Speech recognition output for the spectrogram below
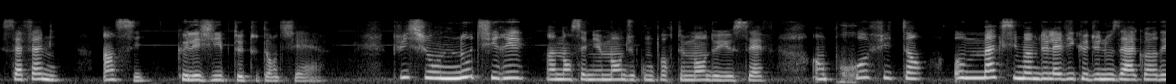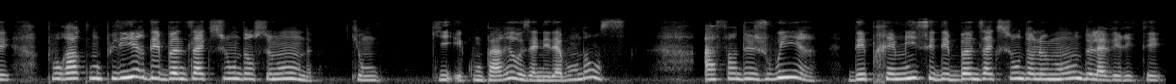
sa famille ainsi que l'Égypte tout entière puissions-nous tirer un enseignement du comportement de Yosef en profitant au maximum de la vie que Dieu nous a accordée pour accomplir des bonnes actions dans ce monde qui est comparé aux années d'abondance, afin de jouir des prémices et des bonnes actions dans le monde de la vérité,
